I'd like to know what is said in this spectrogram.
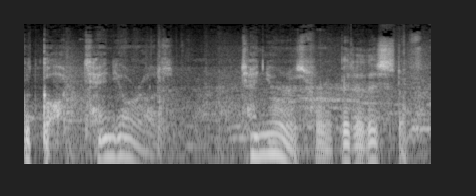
Good God, 10 euros. 10 euros for a bit of this stuff.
